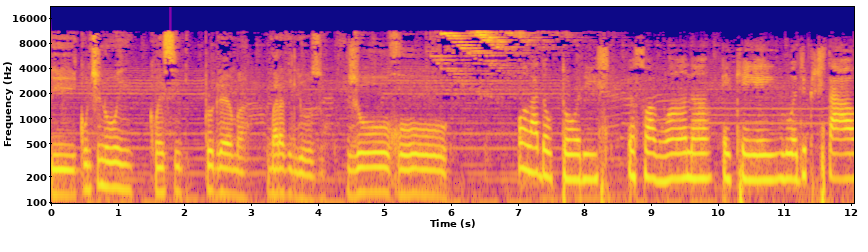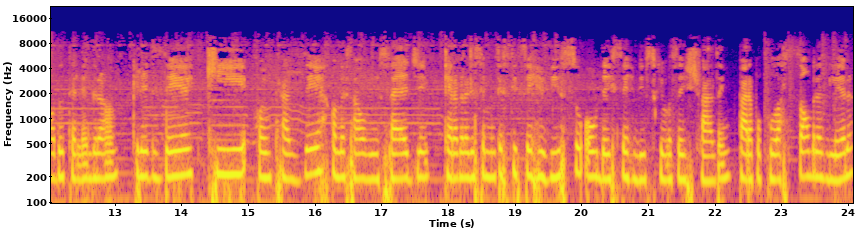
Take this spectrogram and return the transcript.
e continuem com esse programa maravilhoso. Jorro! Olá, doutores. Eu sou a Luana, a.k.a. Lua de Cristal, do Telegram. Queria dizer que foi um prazer começar a ouvir o SED. Quero agradecer muito esse serviço ou desserviço que vocês fazem para a população brasileira.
